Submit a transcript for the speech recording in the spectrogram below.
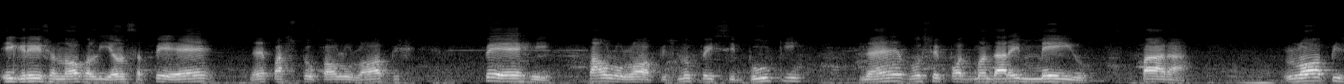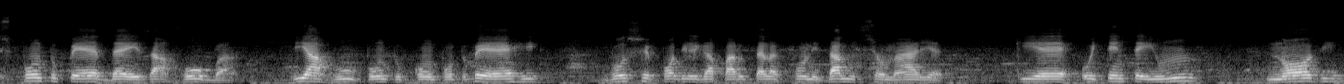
Igreja Nova Aliança PE, né? Pastor Paulo Lopes, PR Paulo Lopes no Facebook, né? Você pode mandar e-mail para lopes.pe10 arroba yahoo.com.br você pode ligar para o telefone da missionária que é 81 9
